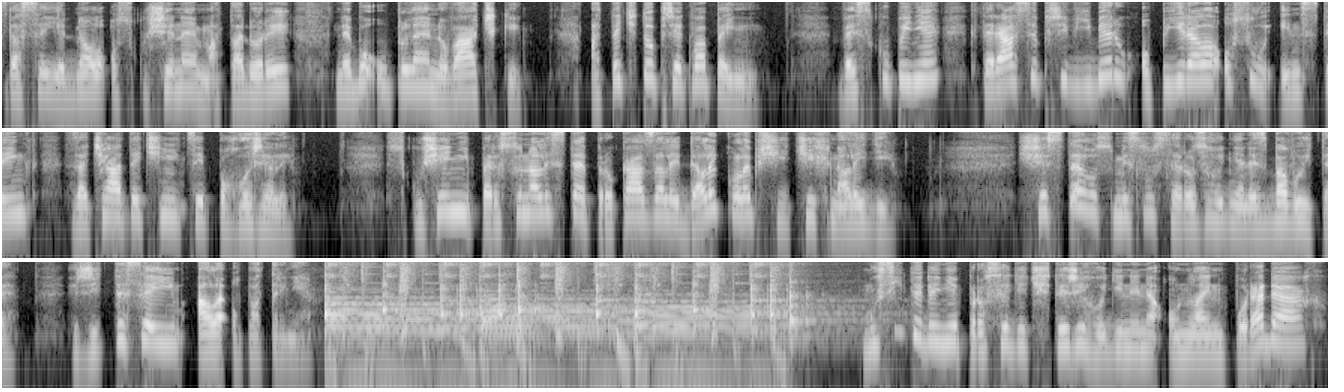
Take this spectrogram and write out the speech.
zda se jednalo o zkušené matadory nebo úplné nováčky. A teď to překvapení. Ve skupině, která se při výběru opírala o svůj instinkt, začátečníci pohořeli. Zkušení personalisté prokázali daleko lepší čich na lidi. Šestého smyslu se rozhodně nezbavujte. Řiďte se jim, ale opatrně. Musíte denně prosedět čtyři hodiny na online poradách?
